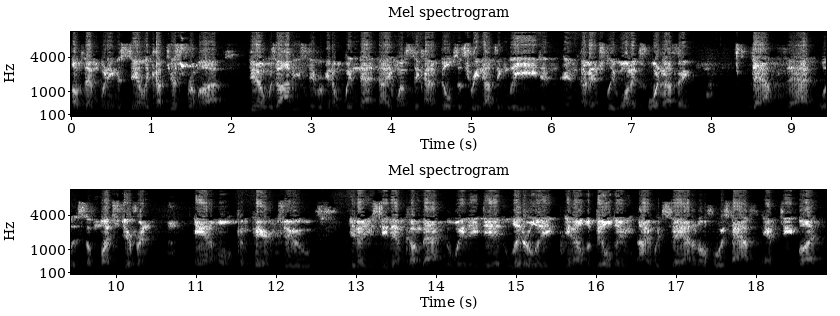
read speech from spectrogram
of them winning the Stanley Cup. Just from a, you know, it was obvious they were going to win that night once they kind of built a three nothing lead and, and eventually won it four nothing. That that was a much different animal compared to you know, you see them come back the way they did. Literally, you know, the building, I would say, I don't know if it was half empty, but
